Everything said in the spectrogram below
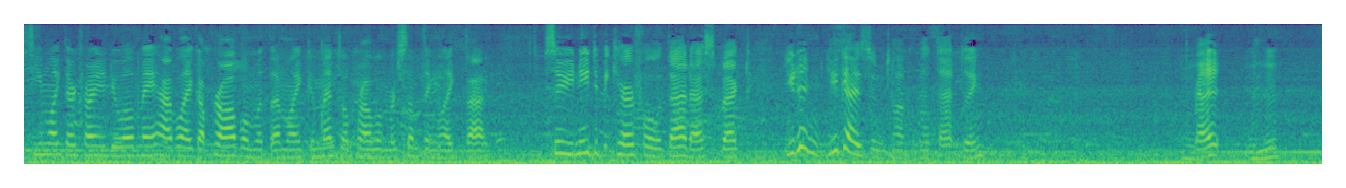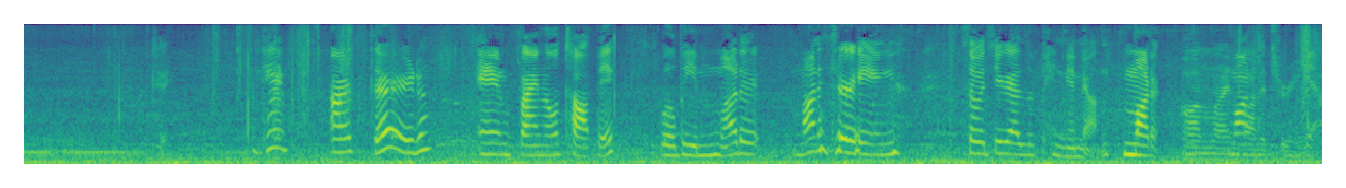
seem like they're trying to do well may have like a problem with them, like a mental problem or something like that. So you need to be careful with that aspect. You didn't, you guys didn't talk about that thing, right? Mm-hmm. Okay. Okay, our third and final topic will be moder- monitoring. So, what's your guys' opinion on moder- Online Mon- monitoring. Yeah.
